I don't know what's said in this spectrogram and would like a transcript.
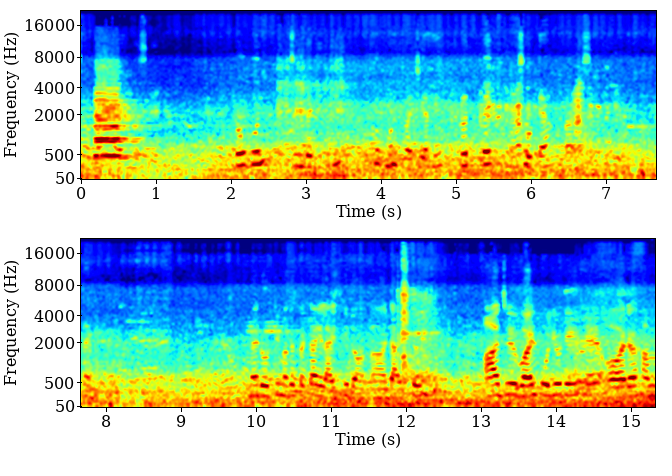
सहभागी जिंदगी ही खूप महत्त्वाची आहे. प्रत्येक छोट्या बाळासाठी. थँक्यू मैं रोटरी मगरपट्टा इलाइट की डायरेक्टर हूँ. आज वर्ल्ड पोलियो डे है और हम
